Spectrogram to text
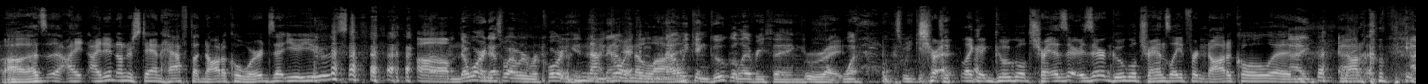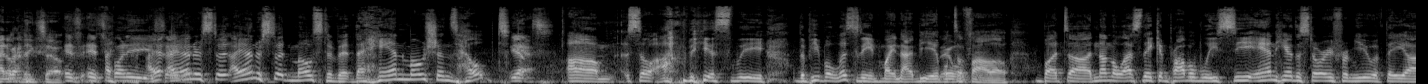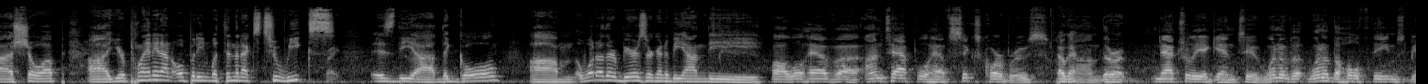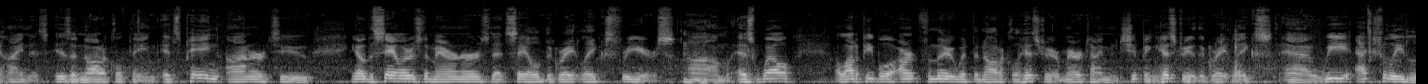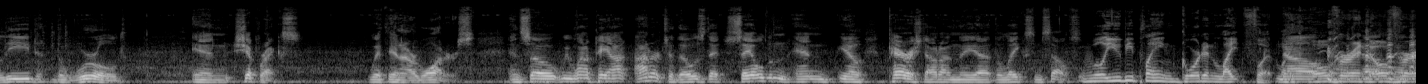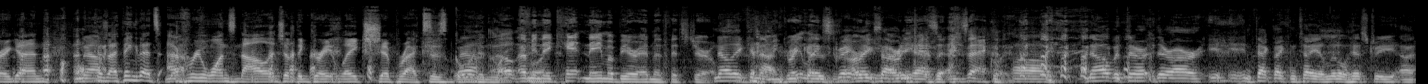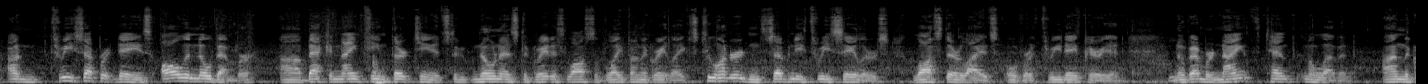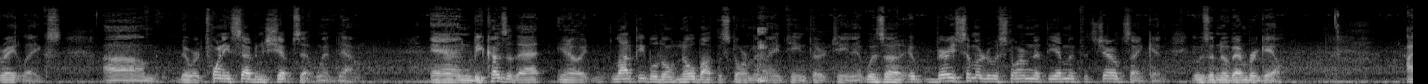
Uh, that's I, I didn't understand half the nautical words that you used. Don't worry, that's why we're recording it. Not now going we to can, lie. Now we can Google everything. Right. Once, once we get Tra- to, like a Google tra- is there is there a Google Translate for nautical and I, nautical? I, I don't think so. It's it's funny you I, say I that. understood. I understood most of it. The hand motions helped. yes. Um, so obviously, the people listening might not be able They to won't see follow, but uh, nonetheless, they can probably see and hear the story from you if they uh, show up. Uh, you're planning on opening within the next two weeks. Right. Is the uh, the goal? Um, what other beers are going to be on the? Oh, we'll have uh, on tap. We'll have six core brews. Okay. Um, there are naturally again too. One of the one of the whole themes behind this is a nautical theme. It's paying honor to, you know, the sailors, the mariners that sailed the Great Lakes for years, um, as well. A lot of people aren't familiar with the nautical history or maritime and shipping history of the Great Lakes. Uh, we actually lead the world in shipwrecks within our waters. And so we want to pay honor to those that sailed and, and you know perished out on the uh, the lakes themselves. Will you be playing Gordon Lightfoot like No. over and over again? Because I think that's everyone's knowledge of the Great Lakes shipwrecks is Gordon Well, Lightfoot. I mean, they can't name a beer Edmund Fitzgerald. No, they cannot, I mean, Great Lakes, Great already, Lakes already has it. it. Exactly. Uh, no, but there there are. In fact, I can tell you a little history uh, on three separate days, all in November. Uh, back in 1913, it's the, known as the greatest loss of life on the Great Lakes. 273 sailors lost their lives over a three-day period, November 9th, 10th, and 11th on the Great Lakes. Um, there were 27 ships that went down. And because of that, you know, a lot of people don't know about the storm in 1913. It was a, it, very similar to a storm that the Edmund Fitzgerald sank in. It was a November gale.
